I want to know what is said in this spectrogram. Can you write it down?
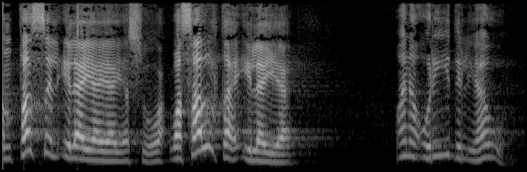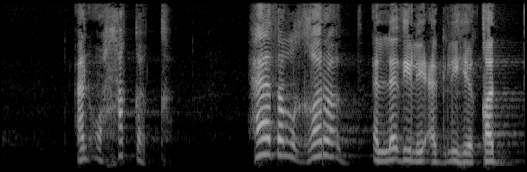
أن تصل إلي يا يسوع. وصلت إلي. وأنا أريد اليوم أن أحقق هذا الغرض الذي لأجله قد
